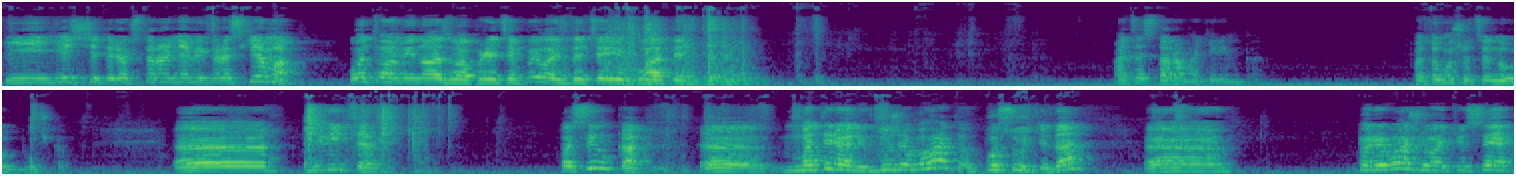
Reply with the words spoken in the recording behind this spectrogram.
і є чотирьохстороння мікросхема. От вам і назва прицепилась до цієї плати. А це стара материнка. Тому що це ноутбучка. Е, дивіться, посилка. Е, матеріалів дуже багато, по суті, да? Е, переважувати усе,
